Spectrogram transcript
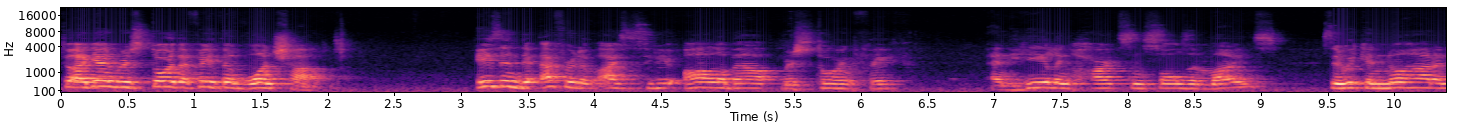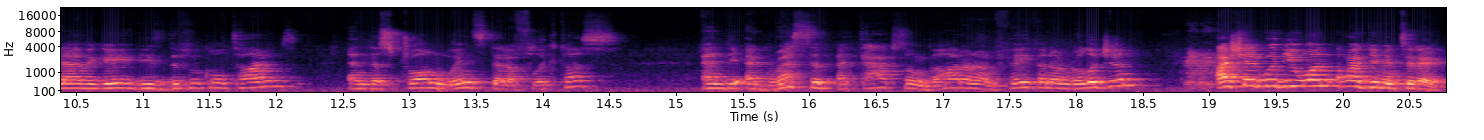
to again restore the faith of one child? Isn't the effort of ICCP all about restoring faith and healing hearts and souls and minds so we can know how to navigate these difficult times and the strong winds that afflict us and the aggressive attacks on God and on faith and on religion? I shared with you one argument today,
